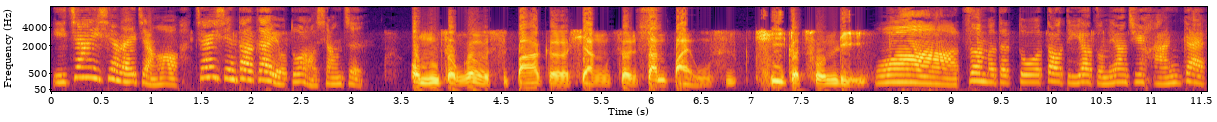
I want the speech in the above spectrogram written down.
以嘉义县来讲哦，嘉义县大概有多少乡镇？我们总共有十八个乡镇，三百五十七个村里。哇，这么的多，到底要怎么样去涵盖？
